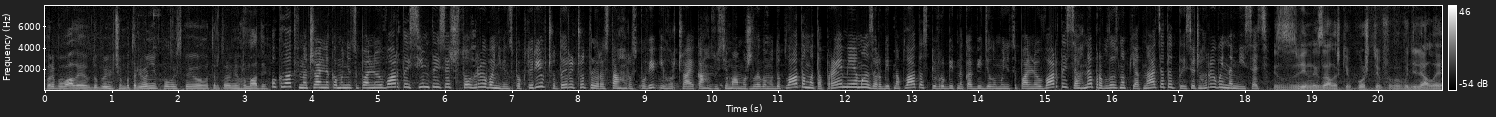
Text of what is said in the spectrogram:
перебували в добровільчому батальйоні Ковальської територіальної громади. Оклад в начальника муніципальної варти 7 тисяч 100 гривень, в інспекторів 4 400, розповів Ігор Чайка. З усіма можливими доплатами та преміями заробітна плата співробітника відділу муніципальної варти сягне приблизно 15 тисяч гривень на місяць. З вільних залишків коштів виділяли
